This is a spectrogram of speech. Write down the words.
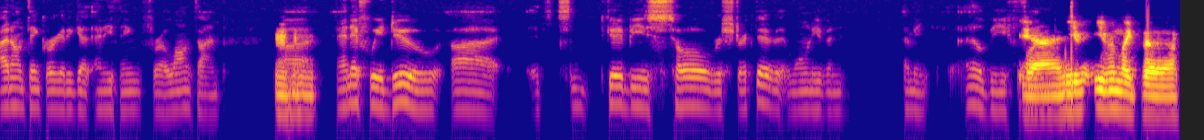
I don't think we're gonna get anything for a long time. Uh, mm-hmm. Uh, and if we do, uh, it's gonna be so restrictive. It won't even. I mean, it'll be. Fun. Yeah, even even like the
